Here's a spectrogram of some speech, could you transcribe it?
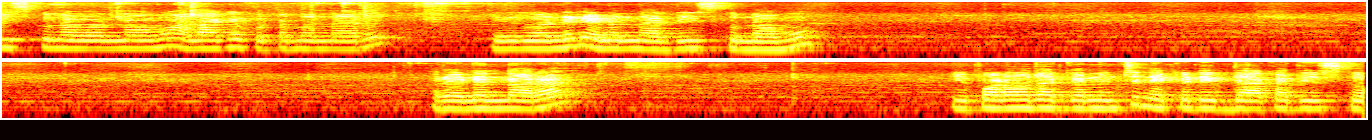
తీసుకున్నామన్నాము అలాగే కుట్టమన్నారు. ఇదిగోండి రెండున్నర తీసుకున్నాము. రెండున్నర. ఈ పొడవ దగ్గర నుంచి నెక్ డీప్ దాకా తీసుకో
